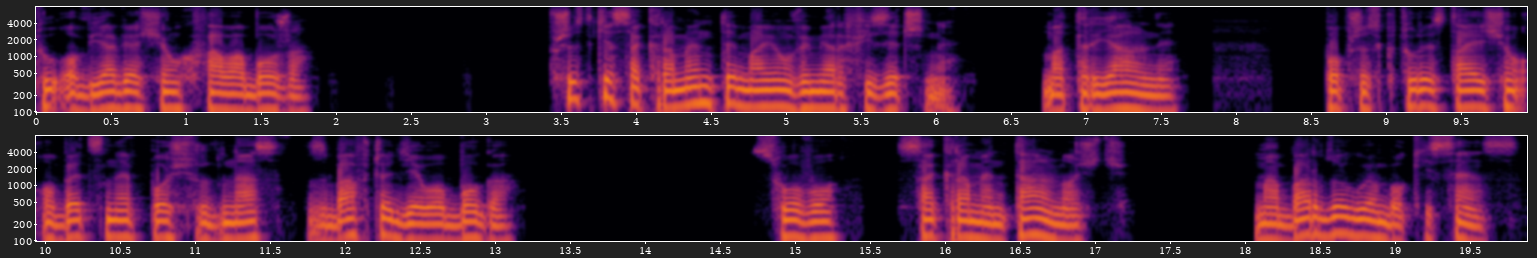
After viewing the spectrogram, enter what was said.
Tu objawia się chwała Boża. Wszystkie sakramenty mają wymiar fizyczny, materialny, poprzez który staje się obecne pośród nas zbawcze dzieło Boga. Słowo sakramentalność ma bardzo głęboki sens.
